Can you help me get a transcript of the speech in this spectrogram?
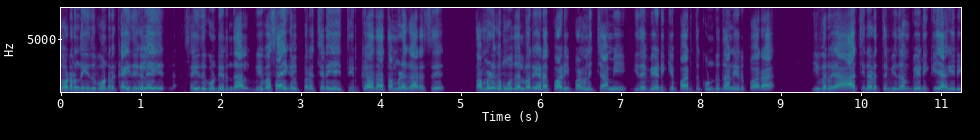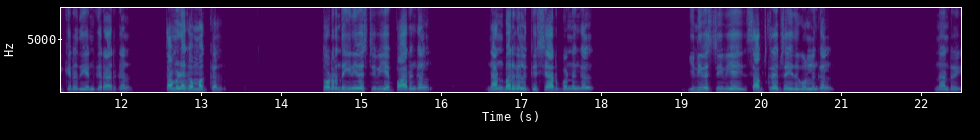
தொடர்ந்து இது போன்ற கைதுகளை செய்து கொண்டிருந்தால் விவசாயிகள் பிரச்சனையை தீர்க்காதா தமிழக அரசு? தமிழக முதல்வர் எடப்பாடி பழனிசாமி இதை வேடிக்கை பார்த்து கொண்டு தான் இருப்பாரா? இவர் ஆட்சி நடத்தும் விதம் வேடிக்கையாக இருக்கிறது என்கிறார்கள் தமிழக மக்கள். தொடர்ந்து யூனிவர்ஸ் டிவியை பாருங்கள். நண்பர்களுக்கு ஷேர் பண்ணுங்கள். யூனிவர்ஸ் டிவியை சப்ஸ்கிரைப் செய்து கொள்ளுங்கள். நன்றி.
